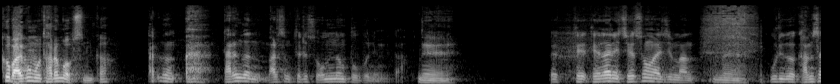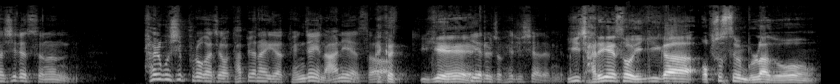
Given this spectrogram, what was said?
그거 말고 뭐 다른 거 없습니까? 다른 건, 다른 건 말씀드릴 수 없는 부분입니다. 네, 대, 대단히 죄송하지만 네. 우리 그 감사실에서는 8, 90%가 제가 답변하기가 굉장히 난해해서 그러니까 이게 이해를 좀 해주셔야 됩니다. 이 자리에서 얘기가 없었으면 몰라도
